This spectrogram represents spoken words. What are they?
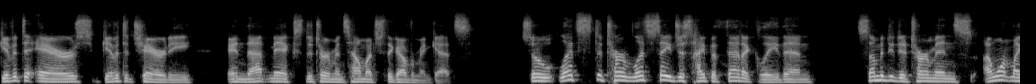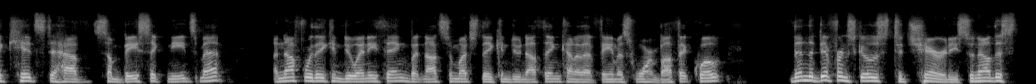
give it to heirs, give it to charity, and that mix determines how much the government gets. So let's determine, let's say just hypothetically, then somebody determines, I want my kids to have some basic needs met, enough where they can do anything, but not so much they can do nothing, kind of that famous Warren Buffett quote. Then the difference goes to charity. So now this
